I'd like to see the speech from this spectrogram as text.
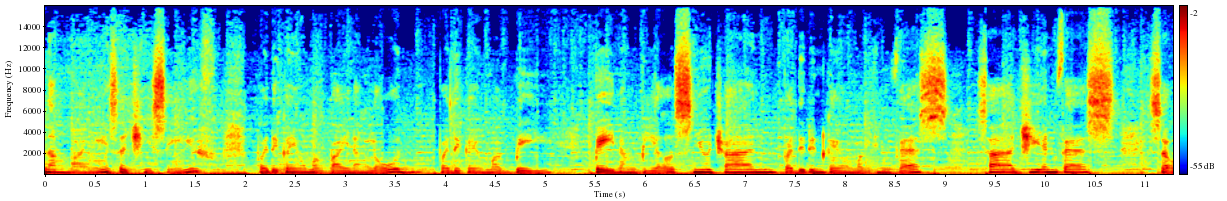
ng money sa GSave, pwede kayong mag-buy ng load, pwede kayong mag-pay pay ng bills nyo dyan, pwede din kayong mag-invest sa GInvest. So,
